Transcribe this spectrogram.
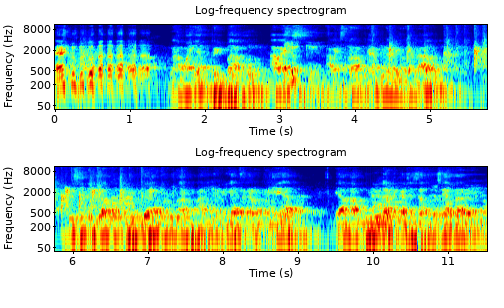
Namanya Pribangun Alex. Alex Ramnya dulu yang terkenal. Di sini juga juga yang dulu nggak pernah terlihat sekarang terlihat. Ya alhamdulillah dikasih satu kesehatan.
